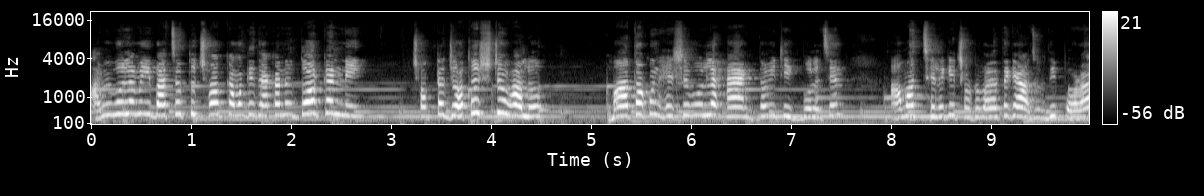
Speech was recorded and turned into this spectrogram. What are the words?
আমি বললাম, এই বাচ্চার তো ছক আমাকে দেখানোর দরকার নেই। ছকটা যথেষ্ট ভালো। মা তখন হেসে বলল হ্যাঁ একদমই ঠিক বলেছেন। আমার ছেলেকে ছোটবেলা থেকে আজ অবধি পড়া,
